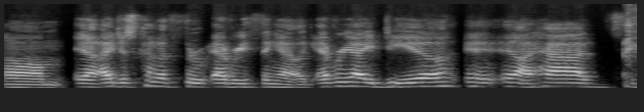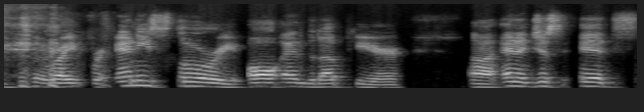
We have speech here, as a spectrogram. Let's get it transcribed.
um, yeah, I just kind of threw everything out, like every idea I had to, write for any story, all ended up here. Uh, and it just it's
